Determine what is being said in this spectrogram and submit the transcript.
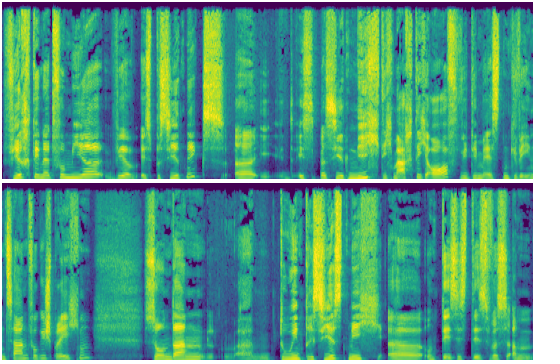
Fürchte nicht von mir, wir, es passiert nichts, äh, es passiert nicht, ich mache dich auf, wie die meisten gewöhnt sind vor Gesprächen sondern äh, du interessierst mich äh, und das ist das, was ähm,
